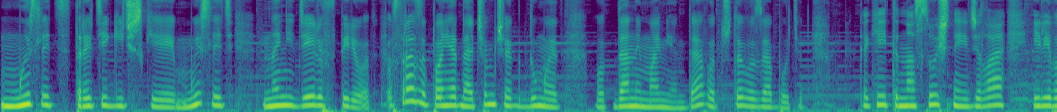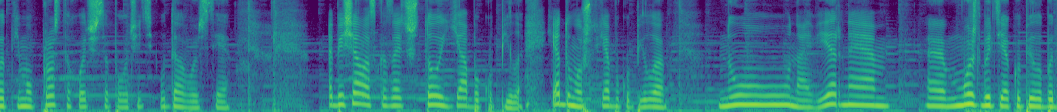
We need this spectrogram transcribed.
мыслить стратегически, мыслить на неделю вперед. Сразу понятно, о чем человек думает вот в данный момент, да, вот что его заботит. Какие-то насущные дела или вот ему просто хочется получить удовольствие обещала сказать, что я бы купила. Я думаю, что я бы купила, ну, наверное, э, может быть, я купила бы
